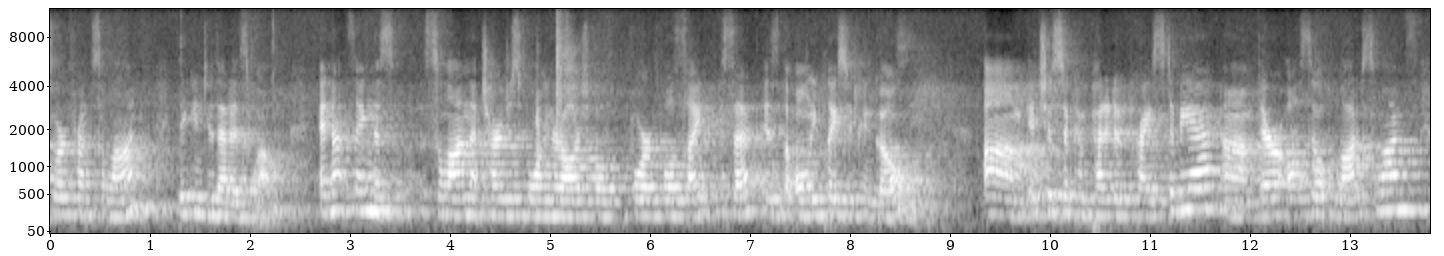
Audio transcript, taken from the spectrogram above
storefront salon, they can do that as well. And not saying this salon that charges $400 for, for a full site set is the only place you can go. Um, it's just a competitive price to be at. Um, there are also a lot of salons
